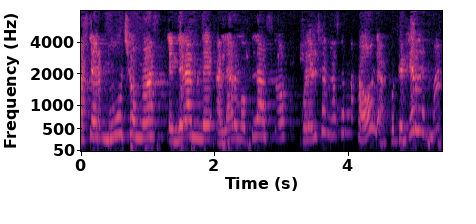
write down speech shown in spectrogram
a ser mucho más eh, grande a largo plazo por el hecho de no hacerlas ahora, porque pierdes más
